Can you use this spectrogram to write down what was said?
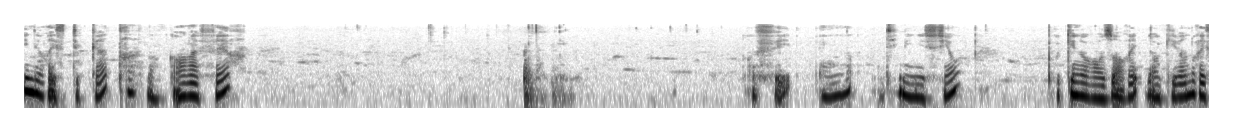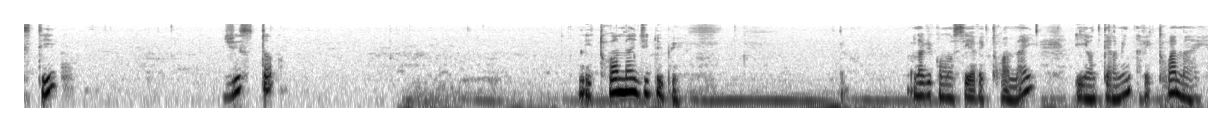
Il nous reste 4. Donc, on va faire on fait une diminution pour qu'il nous aurait donc il va nous rester juste les trois mailles du début. On avait commencé avec trois mailles et on termine avec trois mailles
